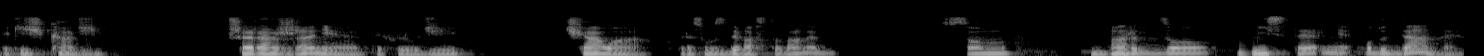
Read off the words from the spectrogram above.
jakiś kadzi. Przerażenie tych ludzi, ciała, które są zdewastowane, są bardzo misternie oddane.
